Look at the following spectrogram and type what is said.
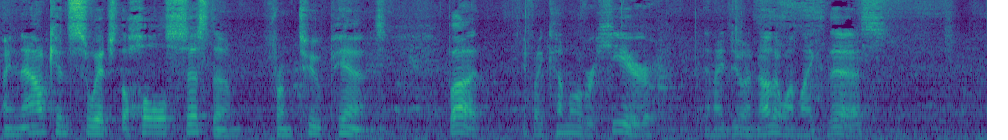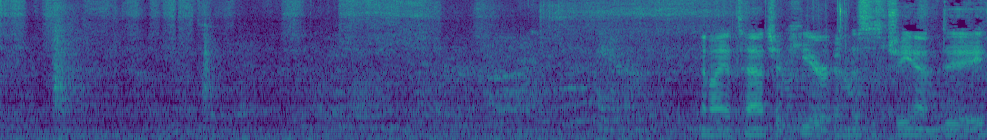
I now can switch the whole system from two pins. But if I come over here and I do another one like this, and I attach it here, and this is GND,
